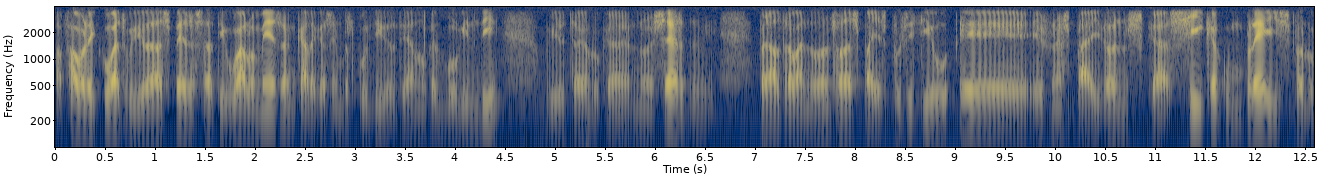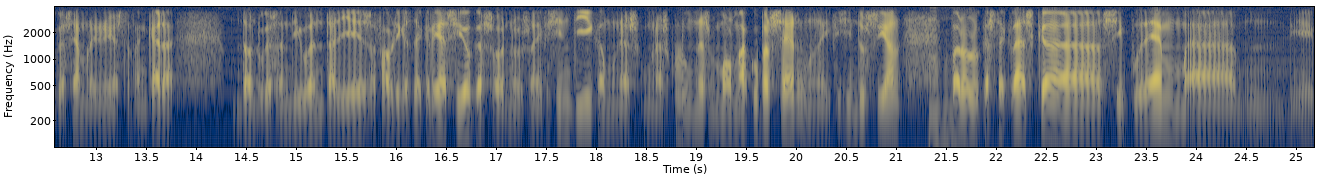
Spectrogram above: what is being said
a Fabra i Coats, vull dir, la despesa ha estat igual o més, encara que sempre es pot dir el que et vulguin dir, vull dir, el que no és cert, per altra banda, doncs, l'espai expositiu eh, és un espai doncs, que sí que compleix, per lo que sembla, i no hi ha estat encara, doncs, el que se'n diuen tallers a fàbriques de creació, que són és un edifici antic, amb unes, unes columnes, molt maco per cert, un edifici industrial, Uh -huh. però el que està clar és que si podem eh, di-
